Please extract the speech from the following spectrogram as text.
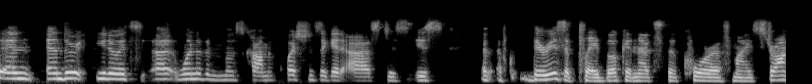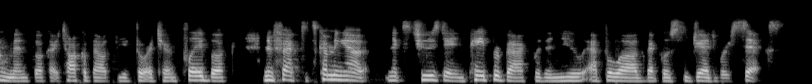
and and there, you know, it's uh, one of the most common questions I get asked is is uh, there is a playbook, and that's the core of my strongmen book. I talk about the authoritarian playbook, and in fact, it's coming out next Tuesday in paperback with a new epilogue that goes through January sixth.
